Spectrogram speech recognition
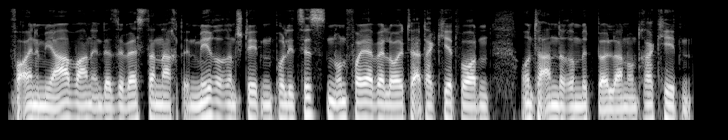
Vor einem Jahr waren in der Silvesternacht in mehreren Städten Polizisten Polizisten und Feuerwehrleute attackiert worden, unter anderem mit Böllern und Raketen.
